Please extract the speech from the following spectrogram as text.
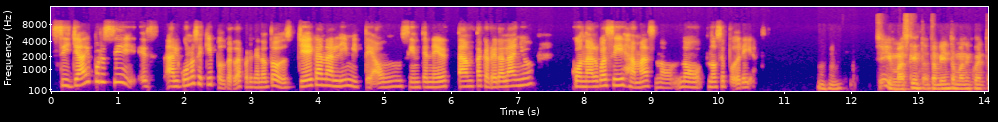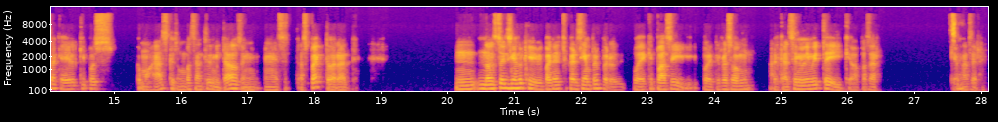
Si ya hay por sí es, algunos equipos, ¿verdad? Porque no todos llegan al límite aún sin tener tanta carrera al año, con algo así jamás no, no, no se podría. Sí, más que ta- también tomando en cuenta que hay equipos como Haas que son bastante limitados en, en ese aspecto, ¿verdad? Mm, No estoy diciendo que vayan a chocar siempre, pero puede que pase y por qué razón alcancen el límite y qué va a pasar, qué Sí. van a hacer.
